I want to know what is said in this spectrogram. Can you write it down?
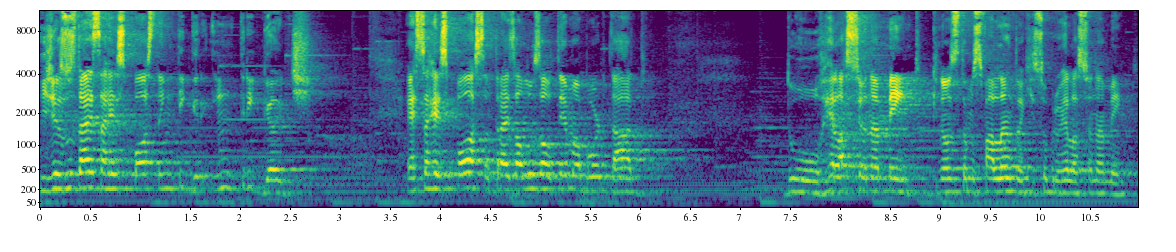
E Jesus dá essa resposta intrigante. Essa resposta traz à luz ao tema abordado do relacionamento, que nós estamos falando aqui sobre o relacionamento.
